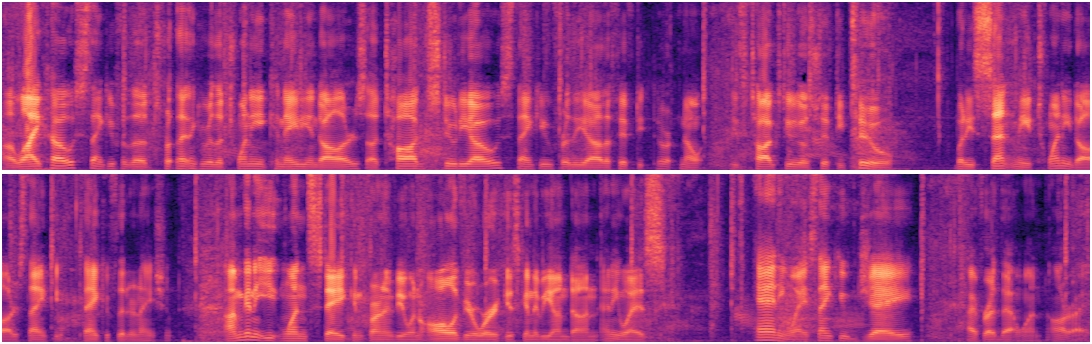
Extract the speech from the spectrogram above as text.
Uh, Lycos, thank you for the for, thank you for the 20 Canadian dollars. Uh, Tog Studios, thank you for the uh, the 50 or, no, he's Tog Studios 52, but he sent me 20 dollars. Thank you, thank you for the donation. I'm gonna eat one steak in front of you, and all of your work is gonna be undone. Anyways, anyways, thank you, Jay. I've read that one. All right,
